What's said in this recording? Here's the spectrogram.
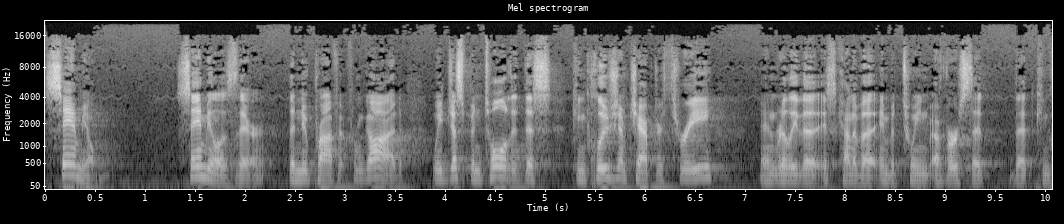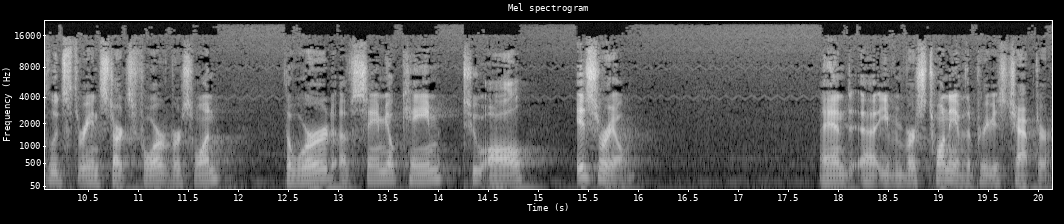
Samuel. Samuel is there, the new prophet from God. We've just been told at this conclusion of chapter 3, and really the, it's kind of a in between a verse that, that concludes 3 and starts 4, verse 1. The word of Samuel came to all Israel. And uh, even verse 20 of the previous chapter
